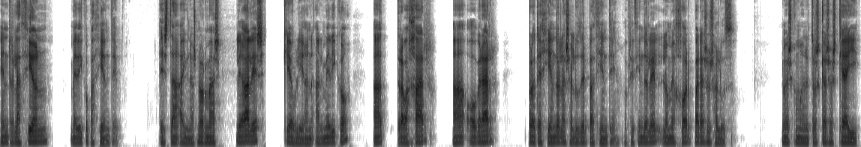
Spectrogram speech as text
en relación médico-paciente. Hay unas normas legales que obligan al médico a trabajar, a obrar protegiendo la salud del paciente, ofreciéndole lo mejor para su salud. No es como en otros casos que hay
